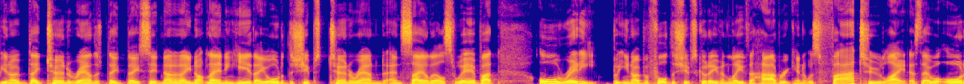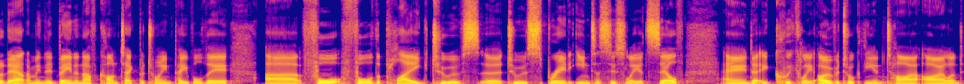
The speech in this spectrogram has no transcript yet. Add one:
you know, they turned around. They, they said, "No, no, no, you're not landing here." They ordered the ships to turn around and sail elsewhere. But already, but you know, before the ships could even leave the harbour again, it was far too late as they were ordered out. I mean, there'd been enough contact between people there uh, for for the plague to have uh, to have spread into Sicily itself, and uh, it quickly overtook the entire island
